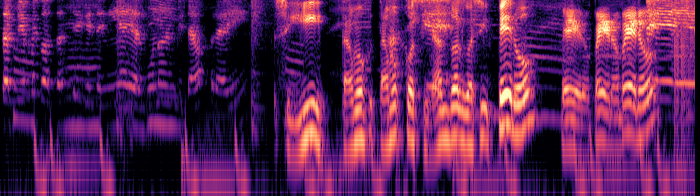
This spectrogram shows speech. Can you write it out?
también me contaste que tenías algunos invitados por ahí. Sí, estamos, estamos Así cocinando que- algo así. Pero, pero, pero, pero. Pero.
